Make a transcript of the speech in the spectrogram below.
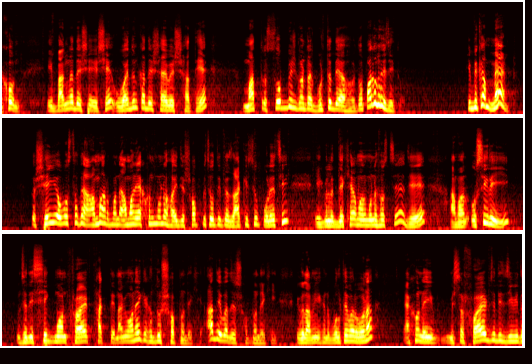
এখন এই বাংলাদেশে এসে ওয়াইদুল কাদের সাহেবের সাথে মাত্র চব্বিশ ঘণ্টা ঘুরতে দেওয়া হতো পাগল হয়ে যেত। হি বিকাম ম্যাড তো সেই অবস্থাতে আমার মানে আমার এখন মনে হয় যে সব কিছু অতীতে যা কিছু পড়েছি, এগুলো দেখে আমার মনে হচ্ছে যে আমার অসিরেই যদি সিগমন ফ্রয়েড থাকতেন, আমি অনেক এখন দুঃস্বপ্ন দেখি আজে বাজে স্বপ্ন দেখি, এগুলো আমি এখানে বলতে পারব না। এখন এই মিস্টার ফ্রয়েড যদি জীবিত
